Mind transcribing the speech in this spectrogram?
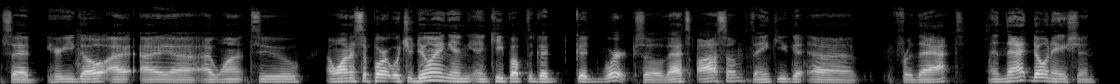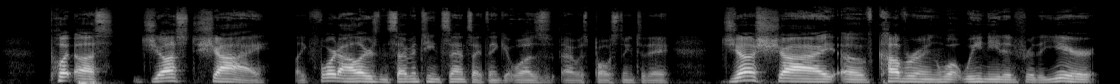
said, "Here you go. I I uh, I want to I want to support what you're doing and and keep up the good good work." So that's awesome. Thank you uh, for that. And that donation put us just shy, like four dollars and seventeen cents. I think it was. I was posting today just shy of covering what we needed for the year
